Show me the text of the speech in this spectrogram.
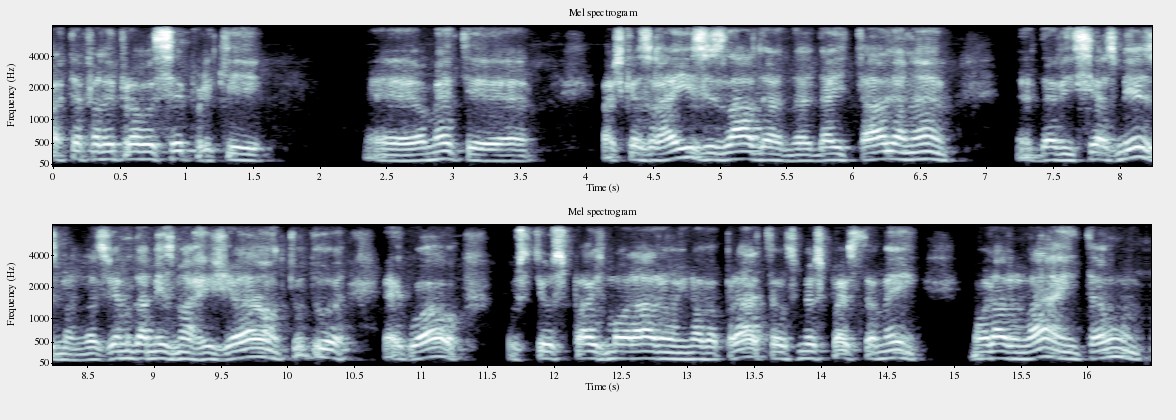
até falei para você, porque é, realmente é, acho que as raízes lá da, da, da, Itália, né, devem ser as mesmas. Nós viemos da mesma região, tudo é igual. Os teus pais moraram em Nova Prata, os meus pais também moraram lá, então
